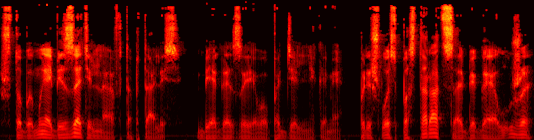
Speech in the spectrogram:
чтобы мы обязательно втоптались, бегая за его подельниками. Пришлось постараться, обегая лужи,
